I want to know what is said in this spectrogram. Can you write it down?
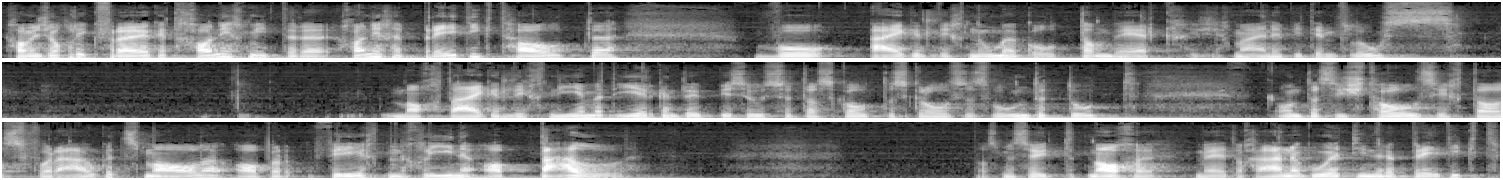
Ich habe mich auch ein bisschen gefragt, kann ich, mit einer, kann ich eine Predigt halten, wo eigentlich nur Gott am Werk ist? Ich meine, bei dem Fluss, macht eigentlich niemand irgendetwas, außer dass Gott ein grosses Wunder tut. Und das ist toll, sich das vor Augen zu malen, aber vielleicht einen kleinen Appell, was man sollte machen, wäre doch auch noch gut in einer Predigt.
